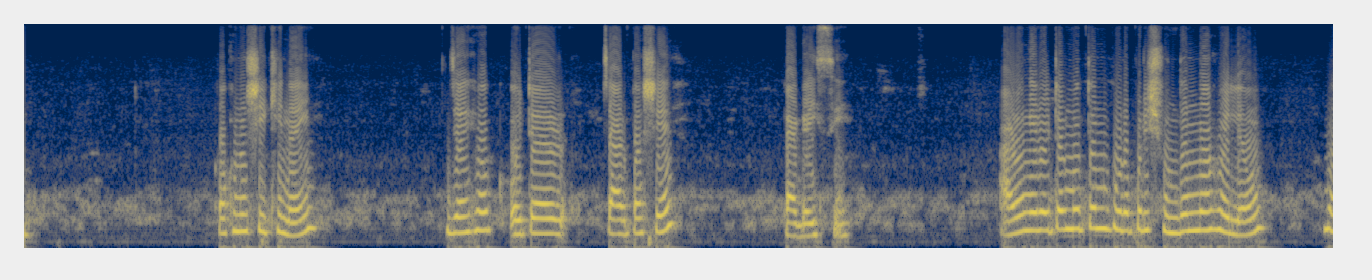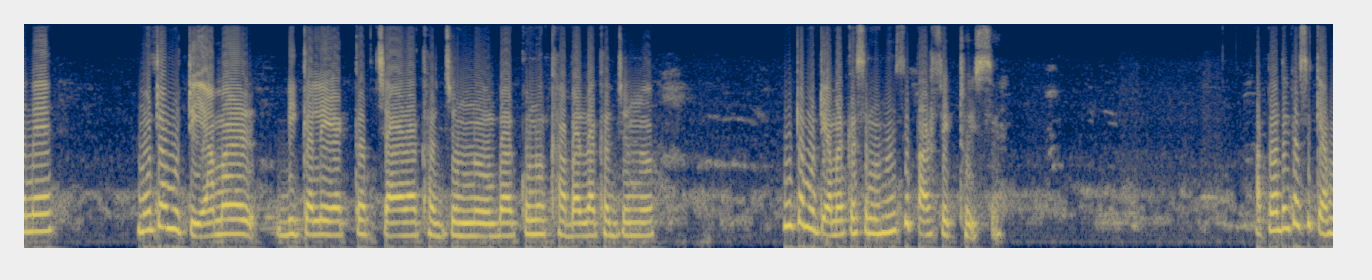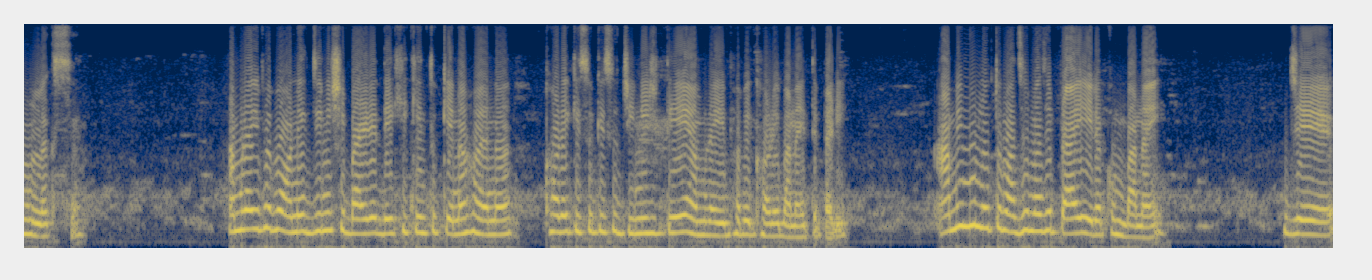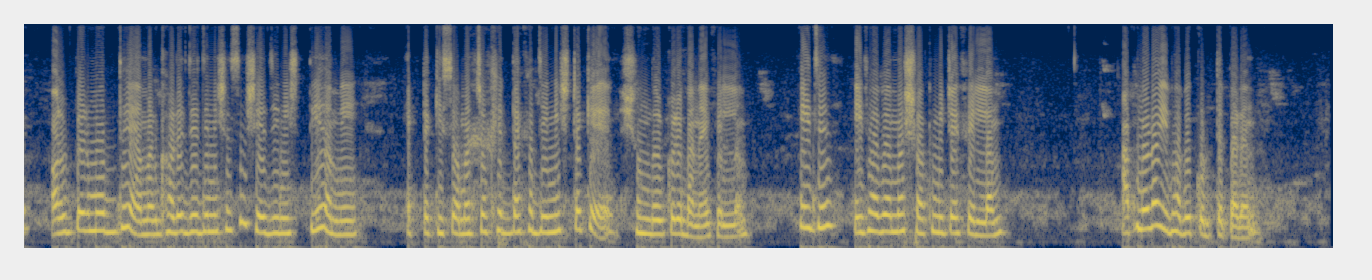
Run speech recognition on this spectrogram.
কখনো শিখি নাই। যাই হোক, ওইটার চারপাশে লাগাইছি। আরঙের ওইটার মতন পুরোপুরি সুন্দর না হইলেও মানে মোটামুটি আমার বিকালে এক কাপ চা রাখার জন্য বা কোনো খাবার রাখার জন্য মোটামুটি আমার কাছে মনে হয়েছে পারফেক্ট হয়েছে আপনাদের কাছে কেমন লাগছে? আমরা এইভাবে অনেক জিনিসই বাইরে দেখি কিন্তু কেনা হয় না। ঘরে কিছু কিছু জিনিস দিয়ে আমরা এইভাবে ঘরে বানাইতে পারি। আমি মূলত মাঝে মাঝে প্রায় এরকম বানাই যে অল্পের মধ্যে আমার ঘরে যে জিনিস আছে সেই জিনিস দিয়ে আমি একটা কিছু আমার চোখের দেখা জিনিসটাকে সুন্দর করে বানাই ফেললাম। এই যে, এইভাবে আমার শখ মিটাই ফেললাম। আপনারাও এইভাবে করতে পারেন।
